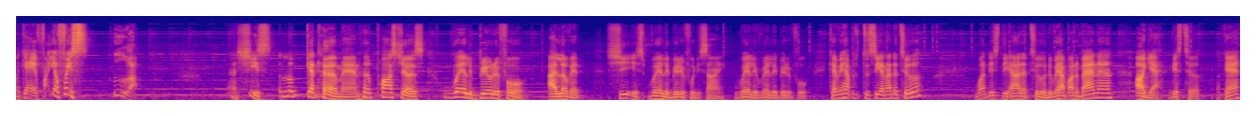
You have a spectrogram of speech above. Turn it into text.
Okay, fire face. Ugh. Ah, she's look at her, man. Her postures really beautiful. I love it. She is really beautiful design. Really, really beautiful. Can we have to see another two? What is the other two? Do we have on the banner? Oh yeah, this two. Okay.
